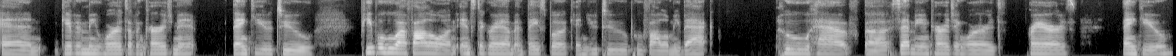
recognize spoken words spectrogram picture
and given me words of encouragement. Thank you to people who I follow on Instagram and Facebook and YouTube who follow me back, who have uh, sent me encouraging words, prayers. Thank you.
